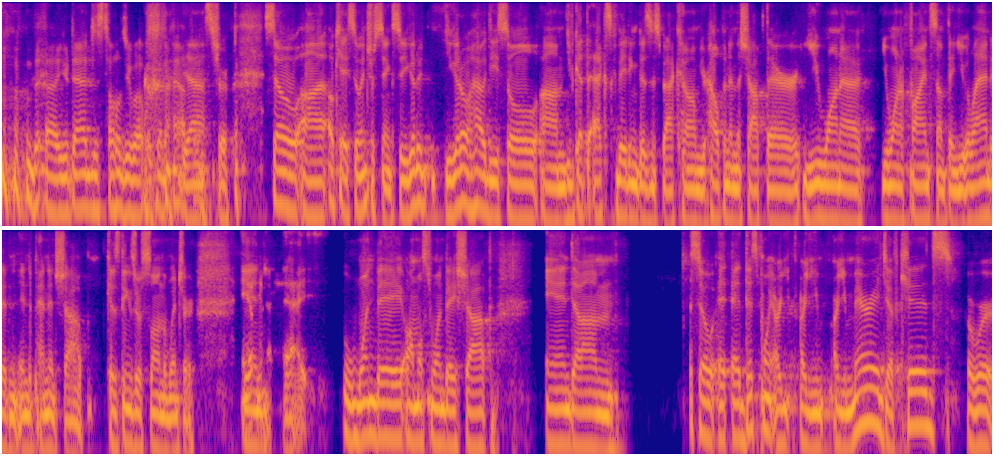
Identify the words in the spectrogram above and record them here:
uh, your dad just told you what was going to happen. yeah, that's true. So, uh, okay, so interesting. So you go to you go to Ohio Diesel. Um, you've got the excavating business back home. You're helping in the shop there. You wanna you want to find something. You land at an independent shop because things are slow in the winter, and yep. uh, one bay, almost one bay shop, and um, so at, at, this point, are you are you are you married? Do you have kids, or where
